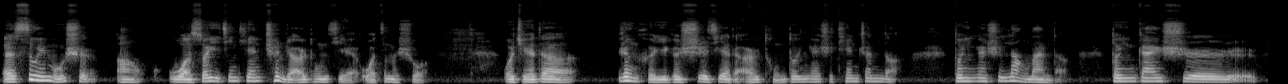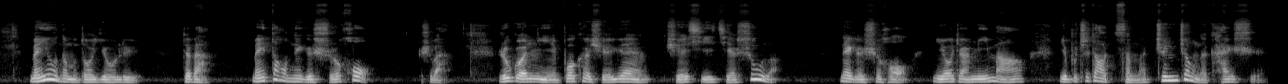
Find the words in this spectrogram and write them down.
呃思维模式啊。我所以今天趁着儿童节，我这么说，我觉得任何一个世界的儿童都应该是天真的，都应该是浪漫的，都应该是没有那么多忧虑，对吧？没到那个时候，是吧？如果你播客学院学习结束了。那个时候你有点迷茫，你不知道怎么真正的开始，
